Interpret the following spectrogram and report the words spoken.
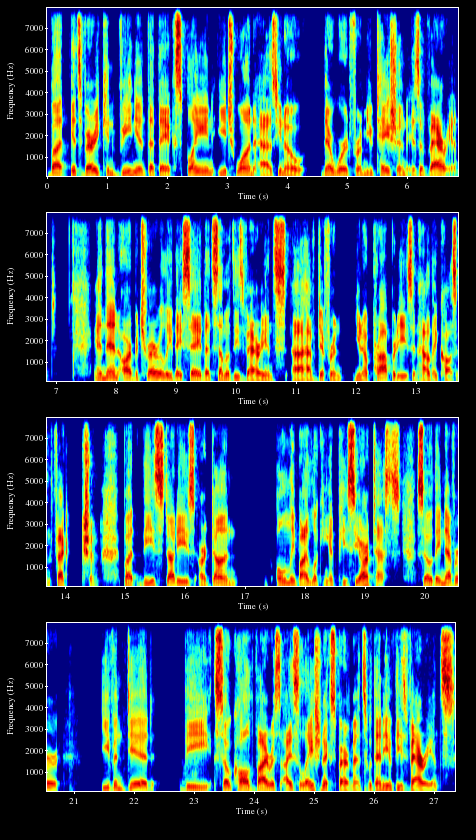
But it's very convenient that they explain each one as, you know, their word for a mutation is a variant. And then arbitrarily, they say that some of these variants uh, have different, you know, properties and how they cause infection. But these studies are done only by looking at PCR tests. So they never even did the so called virus isolation experiments with any of these variants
